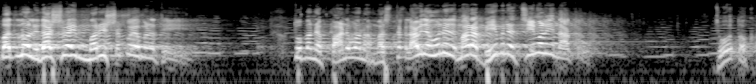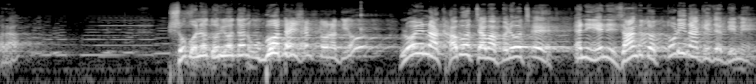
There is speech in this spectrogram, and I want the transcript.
બદલો લીધા સિવાય મરી શકું એમ નથી. તું મને પાંડવોના મસ્તક લાવી દે, હું મારા ભીમને ચીમળી નાખું. જો તો ખરા. શું બોલ્યો દુર્યોધન? ઊભો થઈ શકતો નથી હો. લોહીના ખાબોચામાં પડ્યો છે. એની એની જાંગ તો તોડી નાખી છે ભીમે.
